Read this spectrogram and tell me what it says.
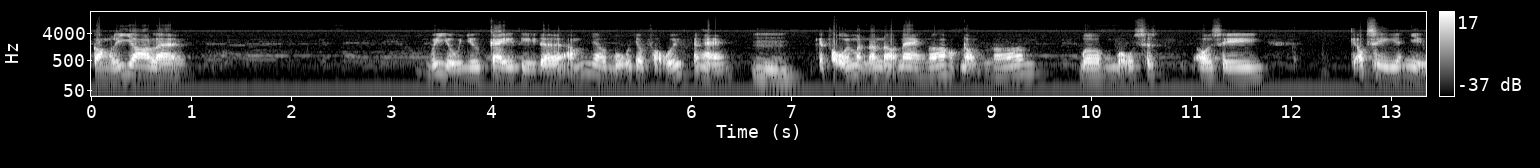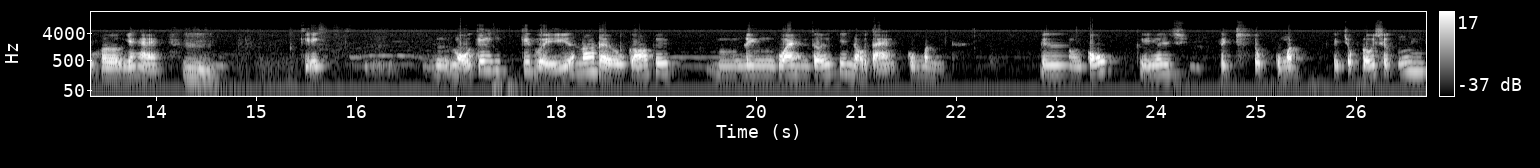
còn lý do là ví dụ như cây thì để ấm cho bổ cho phổi chẳng hạn ừ. cái phổi mình nó nở nang nó hoạt động nó bơm oxy oxy cái oxy nhiều hơn chẳng hạn. Ừ. cái mỗi cái cái vị nó đều có cái liên quan tới cái nội tạng của mình. Cái cốt cái cái trục của mình cái trục đối xứng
